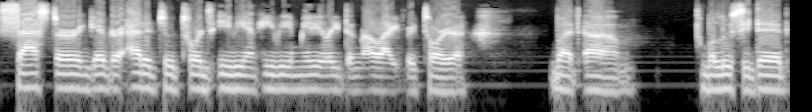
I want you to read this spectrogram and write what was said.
sassed her and gave her attitude towards Evie, and Evie immediately did not like Victoria, but um, but Lucy did,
